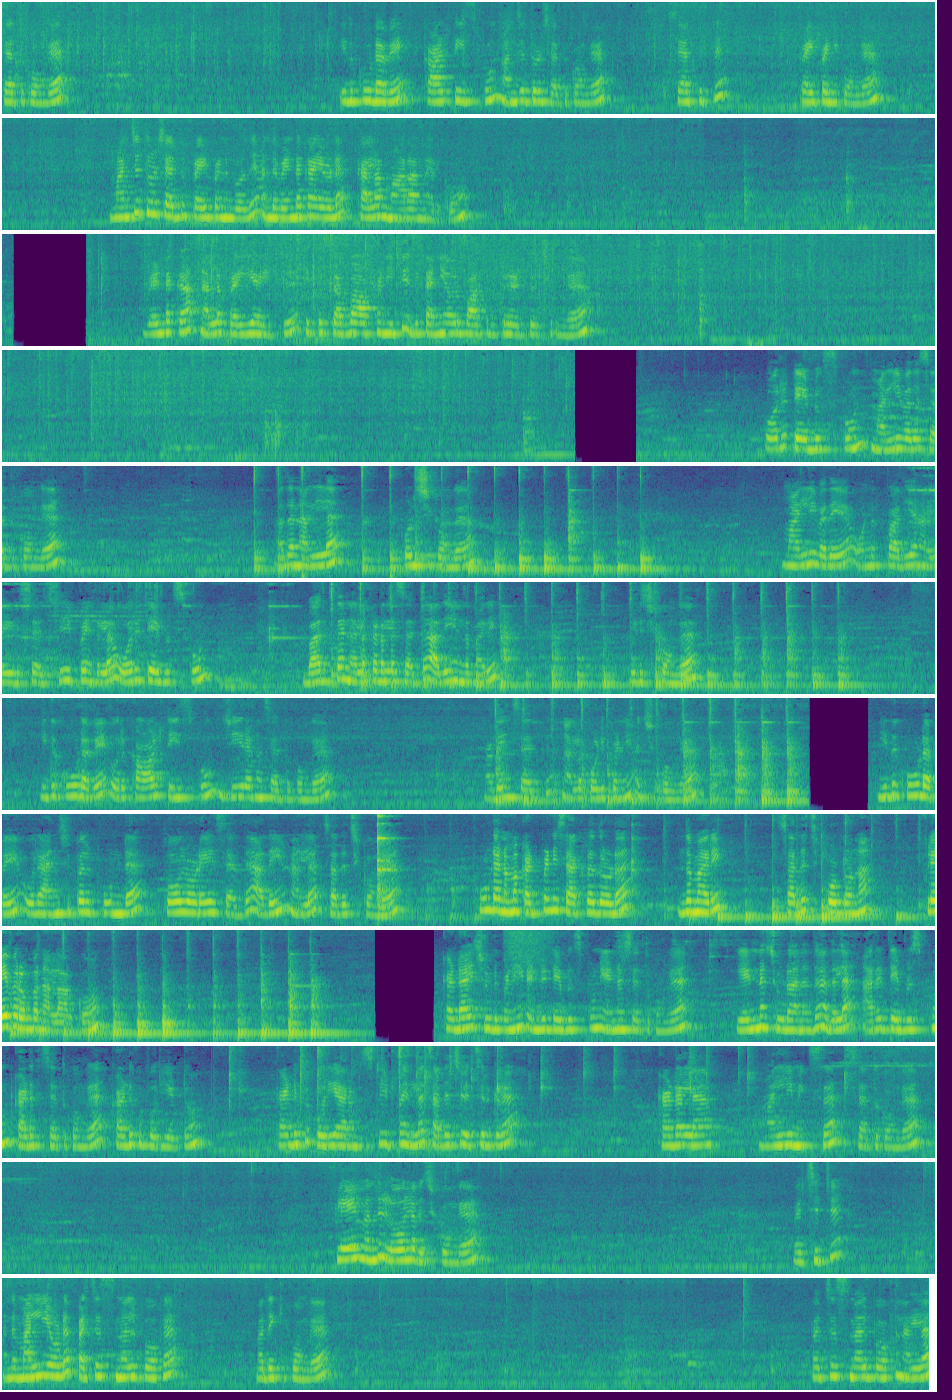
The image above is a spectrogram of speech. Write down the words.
சேர்த்துக்கோங்க. இது கூடவே கால் டீஸ்பூன் மஞ்சத்தூள் சேர்த்துக்கோங்க. சேர்த்துட்டு ஃப்ரை பண்ணிக்கோங்க. மஞ்சத்தூள் சேர்த்து ஃப்ரை பண்ணும்போது அந்த வெண்டைக்காயோட கலர் மாறாமல் இருக்கும். வெண்டைக்காய் நல்லா ஃப்ரை ஆகிடுச்சு இப்போ ஸ்டவ் ஆஃப் பண்ணிவிட்டு இது தனியாக ஒரு பாத்திரத்தில் எடுத்து வச்சுருங்க. ஒரு டேபிள் ஸ்பூன் மல்லி விதை சேர்த்துக்கோங்க. அதை நல்லா பொடிச்சிக்கோங்க. மல்லி விதையை ஒன்றுக்கு பாதியாக நல்லா இடிச்சாச்சு. இப்போ இதில் ஒரு டேபிள் ஸ்பூன் வறுத்த நிலக்கடலை சேர்த்து அதையும் இந்த மாதிரி இடிச்சுக்கோங்க. இது கூடவே ஒரு கால் டீஸ்பூன் ஜீரகம் சேர்த்துக்கோங்க. அதையும் சேர்த்து நல்லா பொடி பண்ணி வச்சுக்கோங்க. இது கூடவே ஒரு அஞ்சு பல் பூண்டை தோலோடையே சேர்த்து அதையும் நல்லா சதைச்சிக்கோங்க. பூண்டை நம்ம கட் பண்ணி சேர்க்குறதோட இந்த மாதிரி சதைச்சி போட்டோன்னா ஃப்ளேவர் ரொம்ப நல்லாயிருக்கும் கடாய் சூடு பண்ணி ரெண்டு டேபிள் ஸ்பூன் எண்ணெய் சேர்த்துக்கோங்க. எண்ணெய் சூடானது அதில் அரை டேபிள் ஸ்பூன் கடுகு சேர்த்துக்கோங்க. கடுகு பொரியட்டும். கடுகு பொரிய ஆரம்பிச்சிட்டு இப்போ இதில் சதைச்சி வச்சுருக்கிற கடலை மல்லி மிக்ஸை சேர்த்துக்கோங்க. ஃப்ளேம் வந்து லோவில் வச்சுக்கோங்க. வச்சுட்டு அந்த மல்லியோட பச்சை ஸ்மெல் போக வதக்கிக்கோங்க. பச்சை ஸ்மெல் போக நல்லா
